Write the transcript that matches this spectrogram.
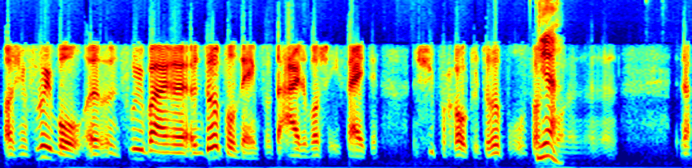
als je een vloeibol, een, een vloeibare een druppel neemt, want de aarde was in feite een supergrote druppel. Het was Ja. gewoon een, nou,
